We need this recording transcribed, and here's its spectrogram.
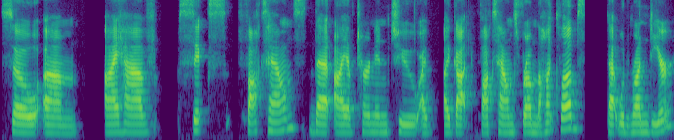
So um, I have six foxhounds that I have turned into I I got foxhounds from the hunt clubs that would run deer,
